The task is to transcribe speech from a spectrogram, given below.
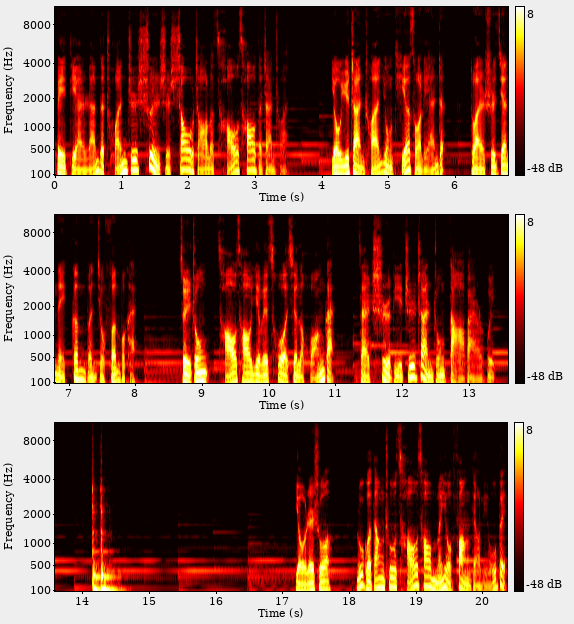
被点燃的船只顺势烧着了曹操的战船。由于战船用铁索连着，短时间内根本就分不开。最终，曹操因为错信了黄盖，在赤壁之战中大败而归。有人说，如果当初曹操没有放掉刘备，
